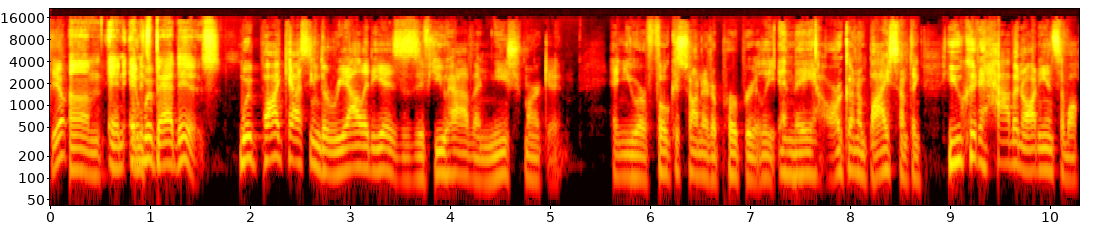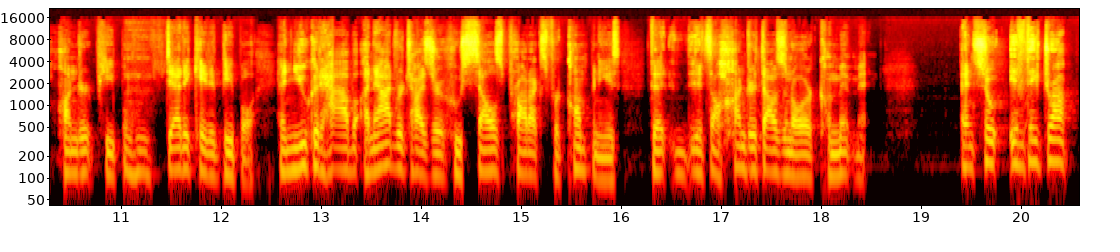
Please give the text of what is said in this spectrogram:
Yep. Um, and, and, And it's bad news. With podcasting, the reality is, is if you have a niche market and you are focused on it appropriately and they are going to buy something, you could have an audience of 100 people, mm-hmm. dedicated people, and you could have an advertiser who sells products for companies that it's a $100,000 commitment. And so if they drop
